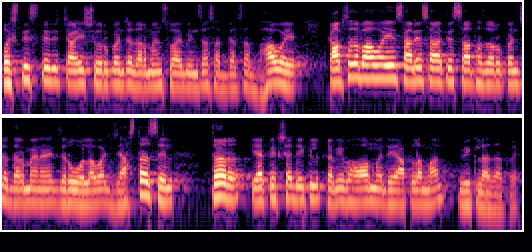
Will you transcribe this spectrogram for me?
पस्तीस ते चाळीसशे रुपयांच्या दरम्यान सोयाबीनचा सध्याचा भाव आहे. कापसाचा भाव आहे साडेसहा ते सात हजार रुपयांच्या दरम्यान आहे. जर ओलावा जास्त असेल तर यापेक्षा देखील कमी भावामध्ये आपला माल विकला जातो आहे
